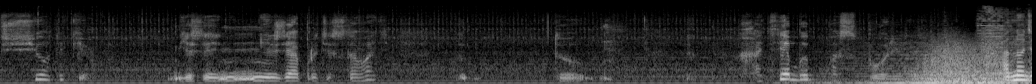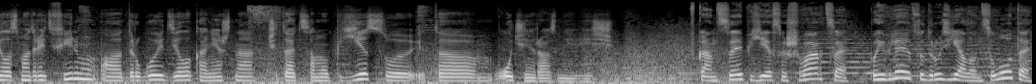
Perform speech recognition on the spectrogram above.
Все-таки. Если нельзя протестовать, то хотя бы поспорить. Одно дело смотреть фильм, а другое дело, конечно, читать саму пьесу. Это очень разные вещи. В конце пьесы Шварца появляются друзья Ланцелота,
